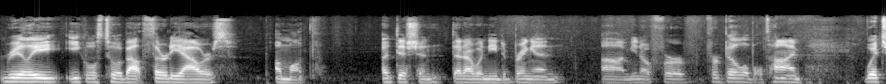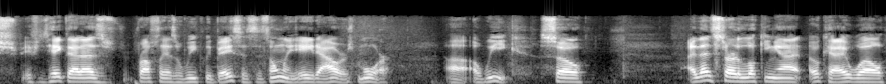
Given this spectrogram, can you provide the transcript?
really equals to about thirty hours a month addition that I would need to bring in, um, you know, for for billable time. Which, if you take that as roughly as a weekly basis, it's only eight hours more uh, a week. So I then started looking at okay, well,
